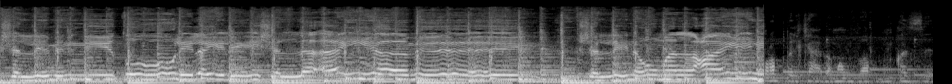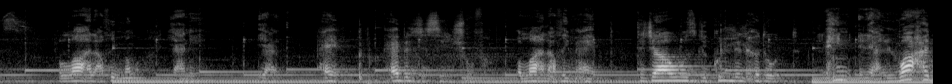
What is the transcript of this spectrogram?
شل مني طول ليلي شل أيامي. شل نوم العين. رب الكعبة منظر مقزز. والله العظيم يعني يعني عيب. عيب الجالسين نشوفه والله العظيم عيب. تجاوز لكل الحدود. الحين يعني الواحد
